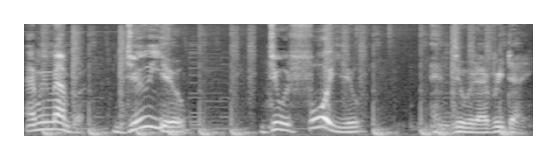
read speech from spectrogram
And remember, do you, do it for you, and do it every day.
